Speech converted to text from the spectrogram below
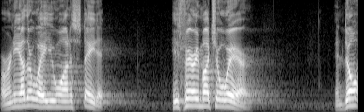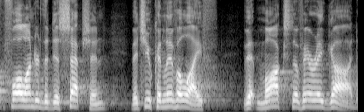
or any other way you want to state it. He's very much aware. And don't fall under the deception that you can live a life that mocks the very God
